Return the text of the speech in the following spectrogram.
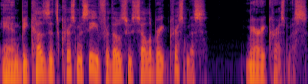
And because it's Christmas Eve, for those who celebrate Christmas, Merry Christmas.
